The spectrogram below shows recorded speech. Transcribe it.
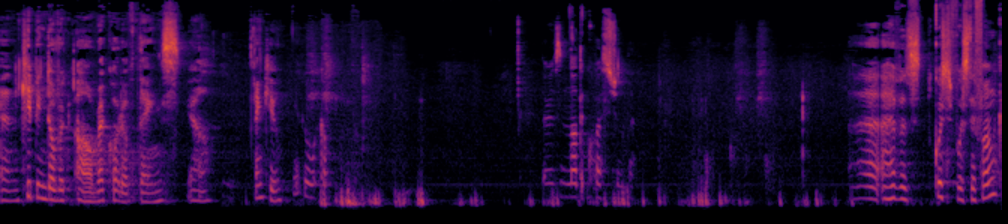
and keeping the rec- uh, record of things. Yeah. Thank you. You're welcome. There is another question. Uh, I have a question for Stepanka.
